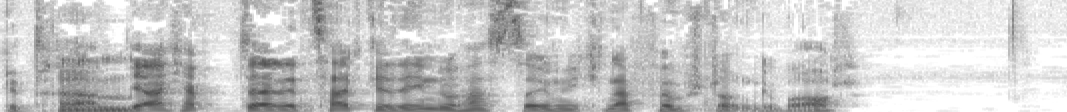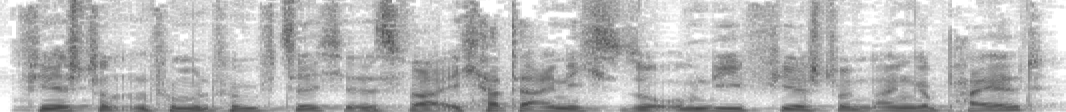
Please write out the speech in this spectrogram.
Getragen. Ähm, ja, ich habe deine Zeit gesehen, du hast irgendwie knapp fünf Stunden gebraucht. Vier Stunden 55. Es war, ich hatte eigentlich so um die vier Stunden angepeilt.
